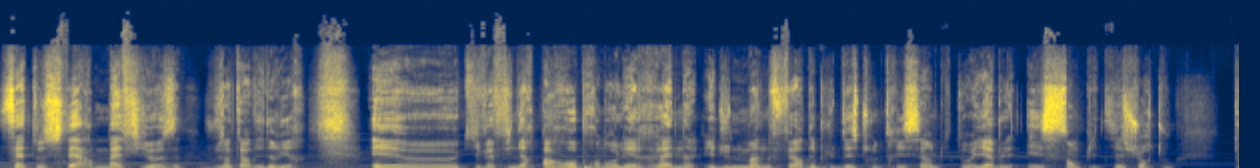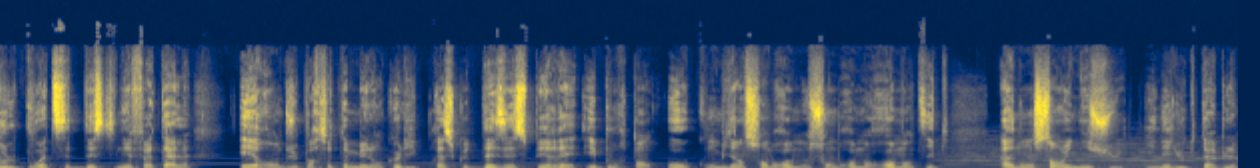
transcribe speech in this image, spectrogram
cette sphère mafieuse, je vous interdis de rire, et euh, qui va finir par reprendre les rênes et d'une main de fer des plus destructrices et impitoyables, et sans pitié surtout. Tout le poids de cette destinée fatale est rendu par ce thème mélancolique, presque désespéré et pourtant ô combien sombre- sombrement romantique, annonçant une issue inéluctable.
